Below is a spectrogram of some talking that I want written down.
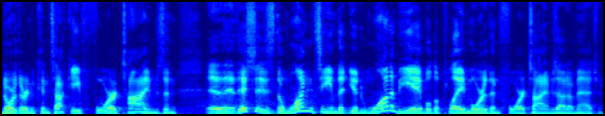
Northern Kentucky four times, and uh, this is the one team that you'd want to be able to play more than four times, I'd imagine.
